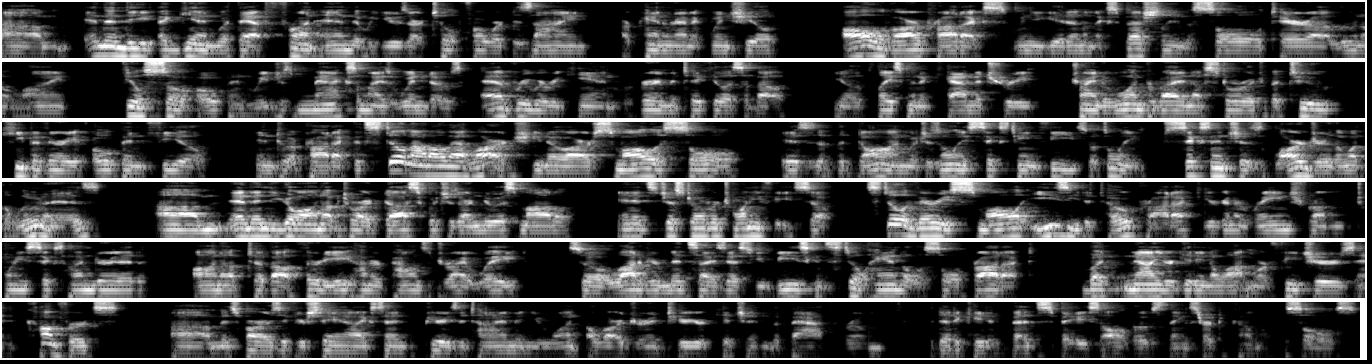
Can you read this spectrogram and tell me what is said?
Um, and then the again with that front end that we use our tilt forward design, our panoramic windshield, all of our products when you get in them, especially in the Sol, Terra, Luna line, feel so open. We just maximize windows everywhere we can. We're very meticulous about you know the placement of cabinetry, trying to one provide enough storage, but two keep a very open feel into a product that's still not all that large. You know, our smallest Sol is the Dawn, which is only 16 feet. So it's only six inches larger than what the Luna is. Um, and then you go on up to our Dusk, which is our newest model, and it's just over 20 feet. So still a very small, easy to tow product. You're going to range from 2,600 on up to about 3,800 pounds of dry weight. So a lot of your midsize SUVs can still handle a Sol product, but now you're getting a lot more features and comforts um, as far as if you're staying out extended periods of time and you want a larger interior kitchen, the bathroom, the dedicated bed space, all those things start to come with the Sols.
